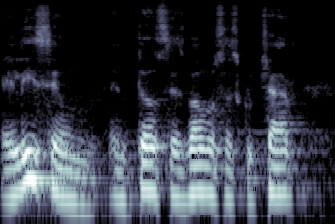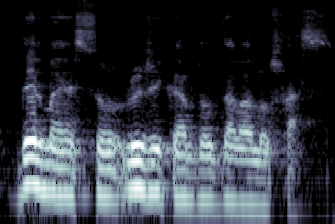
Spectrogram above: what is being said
Elysium. Entonces vamos a escuchar del maestro Luis Ricardo Dávalos Faz.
